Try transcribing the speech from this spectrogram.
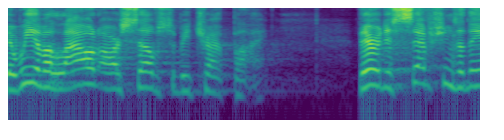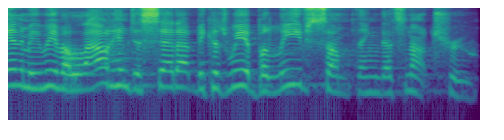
that we have allowed ourselves to be trapped by. There are deceptions of the enemy we have allowed him to set up because we have believed something that's not true.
